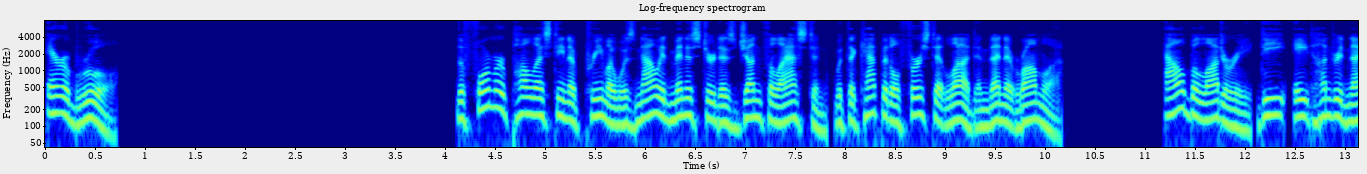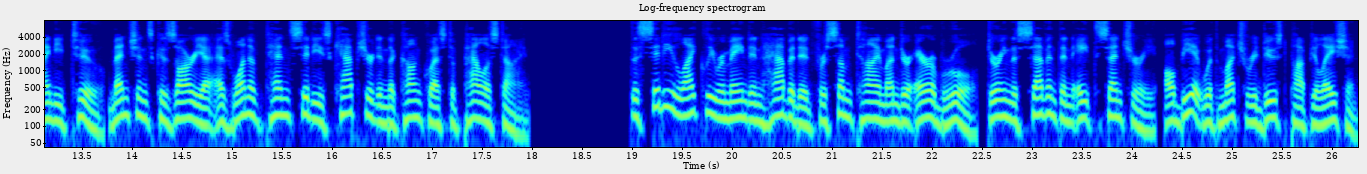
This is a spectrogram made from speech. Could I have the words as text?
Arab rule The former Palestina Prima was now administered as Jund Filastin, with the capital first at Lud and then at Ramla. Al-Baladhuri d. 892 mentions Khazaria as one of ten cities captured in the conquest of Palestine. The city likely remained inhabited for some time under Arab rule, during the 7th and 8th century, albeit with much reduced population.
